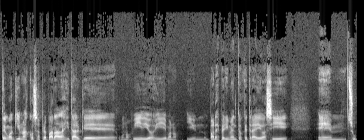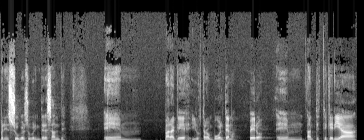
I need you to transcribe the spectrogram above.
tengo aquí unas cosas preparadas y tal, que unos vídeos y bueno, y un, par de experimentos que he traído así em, súper, súper, súper interesantes em, para que ilustrar un poco el tema. Pero em, antes te quería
